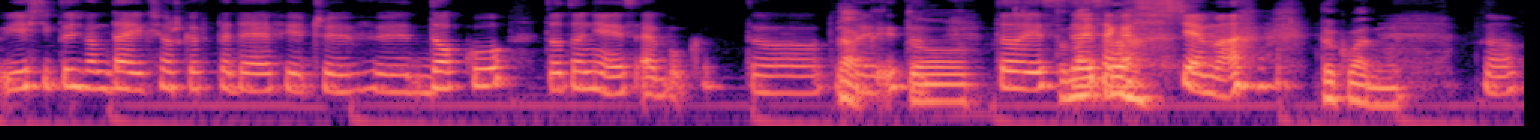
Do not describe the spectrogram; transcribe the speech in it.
jeśli ktoś Wam daje książkę w PDF-ie czy w doku, to to nie jest e-book. To, Tak, tutaj, to, to to jest, to to jest jakaś ściema. dokładnie. No.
